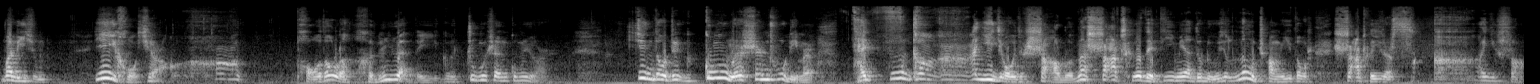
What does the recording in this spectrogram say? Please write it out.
万里兄一口气啊，跑到了很远的一个中山公园，进到这个公园深处里面。才滋嘎一脚就刹住，那刹车在地面都留下了那么长一道刹车印，唰一刹，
